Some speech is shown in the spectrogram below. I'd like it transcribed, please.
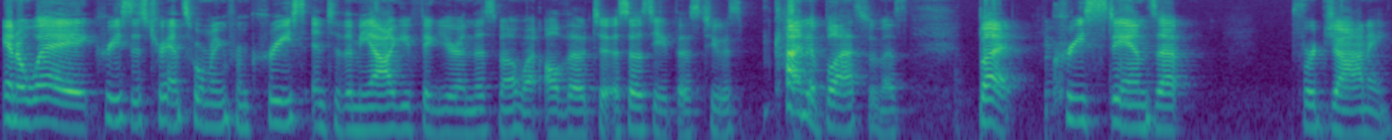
in a way, Kreese is transforming from Kreese into the Miyagi figure in this moment, although to associate those two is kind of blasphemous. But Kreese stands up for Johnny.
